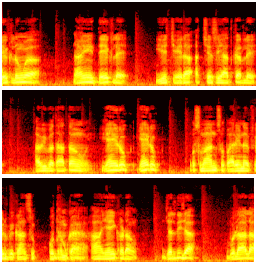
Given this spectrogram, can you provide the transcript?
देख लूँगा। नहीं, देख ले। ये चेहरा अच्छे से याद कर ले। अभी बताता हूँ। यहीं रुक यहीं रुक। उस्मान सुपारी ने फिर विक्रांत को धमकाया। हाँ यहीं खड़ा हूँ। जल्दी जा। बुला ला।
